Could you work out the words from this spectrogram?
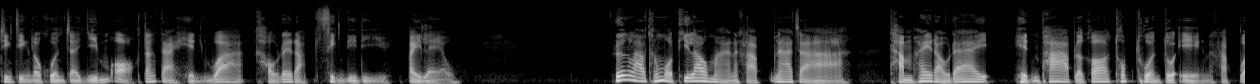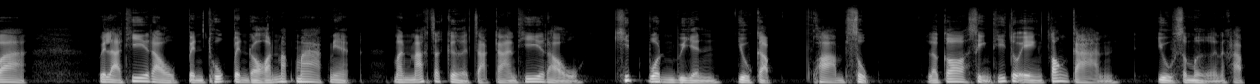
จริง ๆ เราควรจะยิ้มออกตั้งแต่เห็นว่าเขาได้รับสิ่งดี ๆ ไปแล้ว เรื่องราวทั้งหมดที่เล่ามานะครับ น่าจะทำให้เราได้เห็นภาพแล้วก็ทบทวนตัวเองนะครับว่า เวลาที่เราเป็นทุกข์เป็นร้อนมากๆเนี่ยมันมักจะเกิดจากการที่เราคิดวนเวียนอยู่กับความสุข แล้วก็สิ่งที่ตัวเองต้องการอยู่เสมอนะครับ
